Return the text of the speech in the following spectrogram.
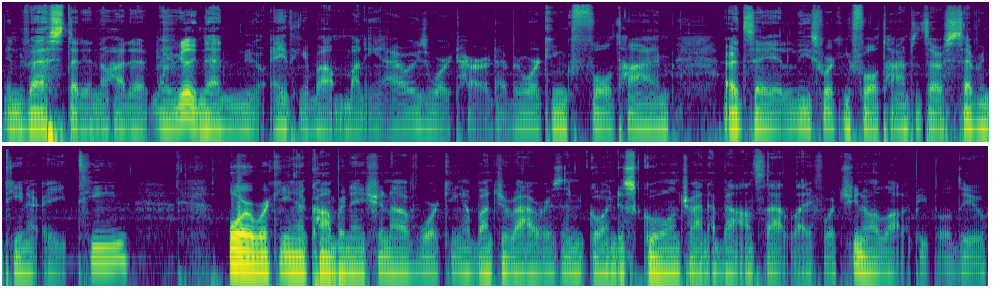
invest. I didn't know how to. I really didn't know anything about money. I always worked hard. I've been working full time. I would say at least working full time since I was 17 or 18, or working a combination of working a bunch of hours and going to school and trying to balance that life, which you know a lot of people do.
